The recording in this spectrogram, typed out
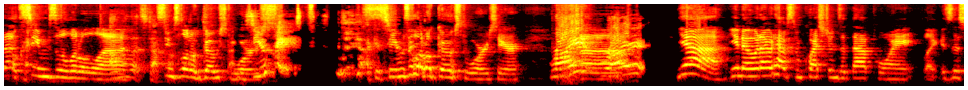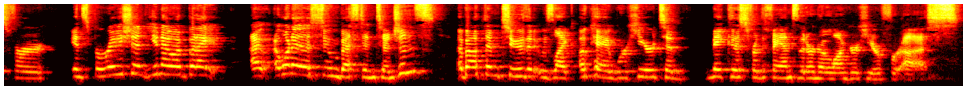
That okay. seems a little uh, seems a little ghost wars. your face. Seems a little ghost wars here. Right, uh, right. Yeah, you know, and I would have some questions at that point. Like, is this for inspiration? You know, but I I, I want to assume best intentions about them too. That it was like, okay, we're here to make this for the fans that are no longer here for us.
